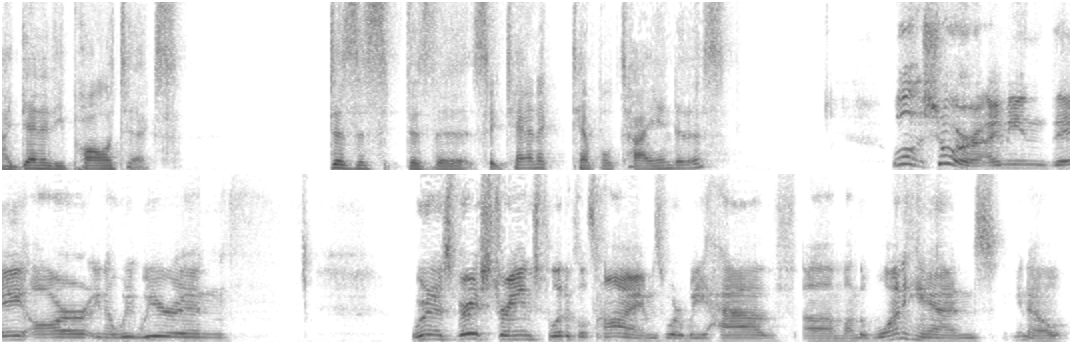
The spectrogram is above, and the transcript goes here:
identity politics, does this does the Satanic Temple tie into this? Well, sure. I mean, they are. You know, we we're in we're in this very strange political times where we have, um, on the one hand, you know,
